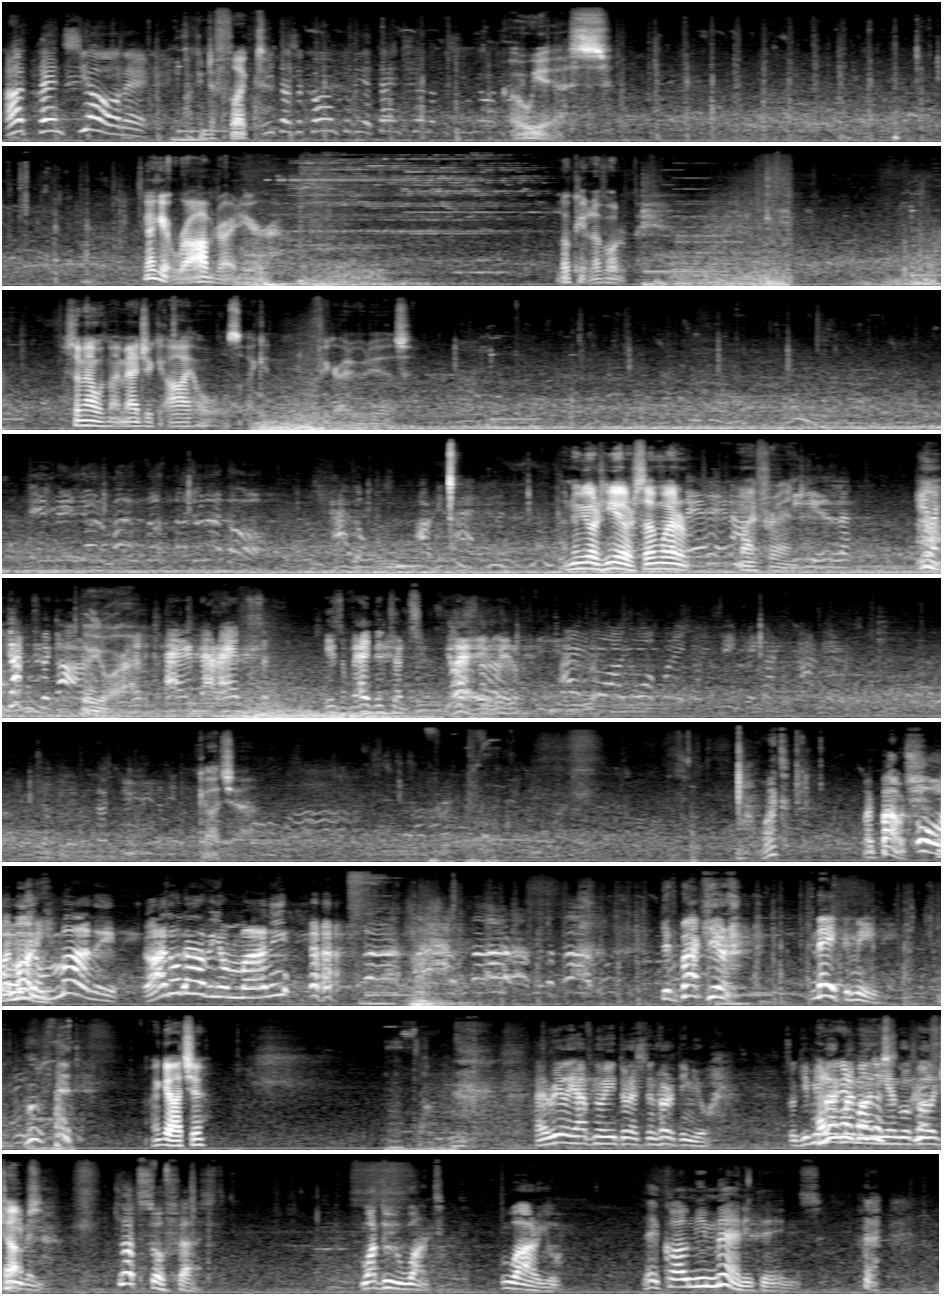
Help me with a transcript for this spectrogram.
Attenzione! I can deflect. It has come to the attention of the signor. Oh, yes. I think I get robbed right here. Locate La Volpe. Somehow with my magic eye holes, I can figure out who it is. I knew you're here somewhere, my friend. There you are. His vengeance they will Gotcha. What? My pouch. Oh, my money. your money! I don't have your money! Get back here! Make me! I got you. I really have no interest in hurting you. So give me How back my get up on money and we'll call it rooftops? even. Not so fast. What do you want? Who are you? They call me many things.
